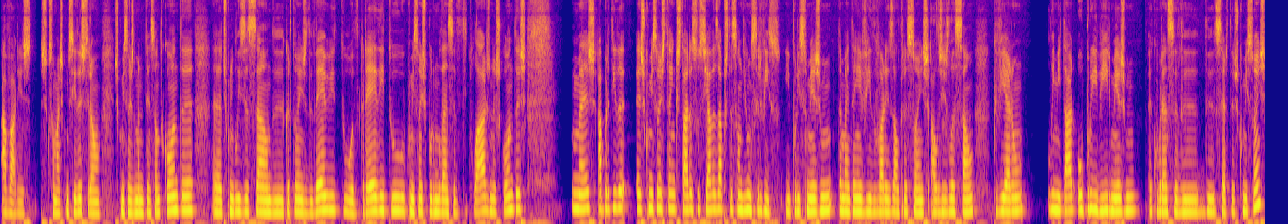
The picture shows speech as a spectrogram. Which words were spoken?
Há várias, as que são mais conhecidas serão as comissões de manutenção de conta, a disponibilização de cartões de débito ou de crédito, comissões por mudança de titulares nas contas mas à partida as comissões têm que estar associadas à prestação de um serviço e por isso mesmo também tem havido várias alterações à legislação que vieram limitar ou proibir mesmo a cobrança de, de certas comissões.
